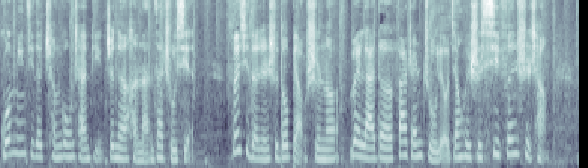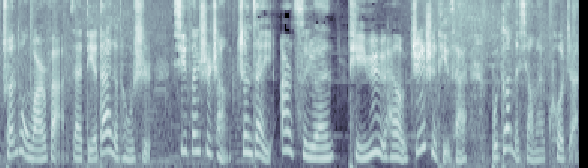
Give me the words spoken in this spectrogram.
国民级的成功产品真的很难再出现。分析的人士都表示呢，未来的发展主流将会是细分市场。传统玩法在迭代的同时，细分市场正在以二次元、体育还有军事题材不断的向外扩展。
